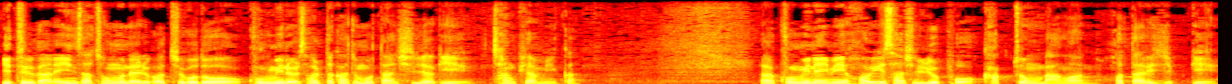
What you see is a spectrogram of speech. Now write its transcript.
이틀간의 인사청문회를 거치고도 국민을 설득하지 못한 실력이 창피합니까? 아, 국민의힘이 허위사실 유포, 각종 망언, 헛다리 짚기,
